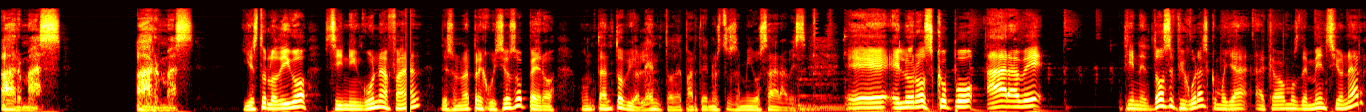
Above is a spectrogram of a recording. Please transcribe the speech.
armas. Armas. Y esto lo digo sin ningún afán de sonar prejuicioso, pero un tanto violento de parte de nuestros amigos árabes. Eh, el horóscopo árabe tiene 12 figuras, como ya acabamos de mencionar,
